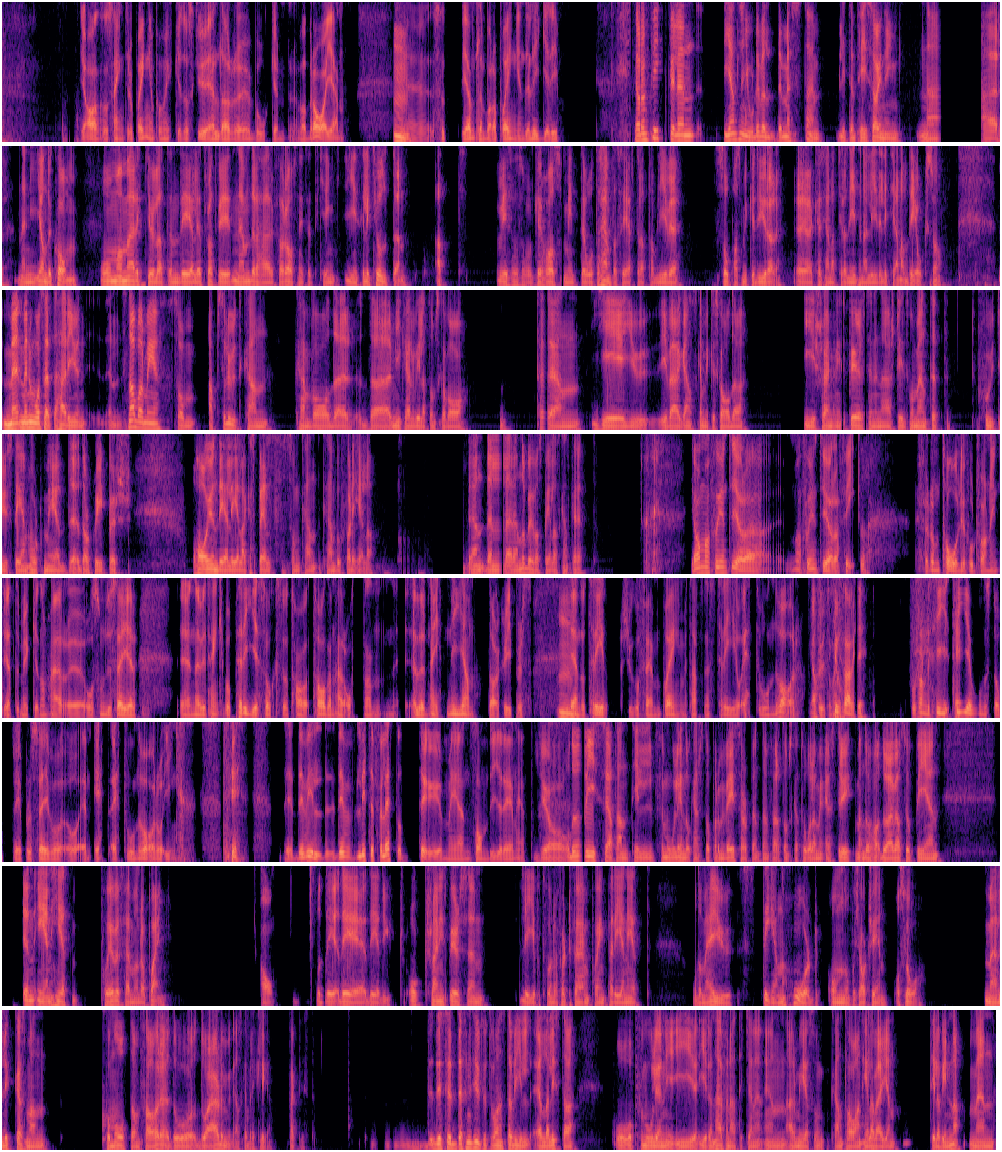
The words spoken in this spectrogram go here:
Ja, så sänkte du poängen på mycket, då skulle ju Eldar-boken vara bra igen. Mm. Eh, så egentligen bara poängen det ligger i. Ja, de fick väl en, egentligen gjorde väl det mesta en liten prishöjning när, när nionde kom. Och man märker väl att en del, jag tror att vi nämnde det här förra avsnittet kring Ginsele-kulten, att vissa saker har som inte återhämtar sig efter att ha blivit så pass mycket dyrare. Jag kan känna att tyranniderna lider lite grann av det också. Men, men oavsett, det här är ju en, en snabb armé som absolut kan, kan vara där, där Mikael vill att de ska vara. Den ger ju iväg ganska mycket skada i Shining Spearsen i närstridsmomentet. Skjuter ju stenhårt med eh, Dark Reapers och har ju en del elaka spells som kan, kan buffa det hela. Den, den lär ändå behöva spelas ganska rätt. Ja, man får ju inte göra, man får ju inte göra fel. För de tål ju fortfarande inte jättemycket de här eh, och som du säger eh, när vi tänker på pris också, ta, ta den här åttan, eller nej, nian Dark Reapers. Mm. Det är ändå 325 poäng med Toughness 3 och 1 wound var. Ja, förutom Exark. Fortfarande 10 wound stop, 3 plus save och, och en 1 wound var och. Det, det, det, vill, det är lite för lätt att dö med en sån dyr enhet. Ja, och då gissar jag att han till förmodligen då kanske stoppar dem i Serpenten för att de ska tåla mer stryk. Men då, då är vi alltså uppe i en, en enhet på över 500 poäng. Ja. Och det, det, är, det är dyrt. Och Shining Spearsen ligger på 245 poäng per enhet. Och de är ju stenhård om de får charge in och slå. Men lyckas man komma åt dem före, då, då är de ju ganska bräckliga faktiskt. Det ser definitivt ut att vara en stabil eldarlista och förmodligen i, i den här fanatiken en, en armé som kan ta en hela vägen till att vinna. Men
